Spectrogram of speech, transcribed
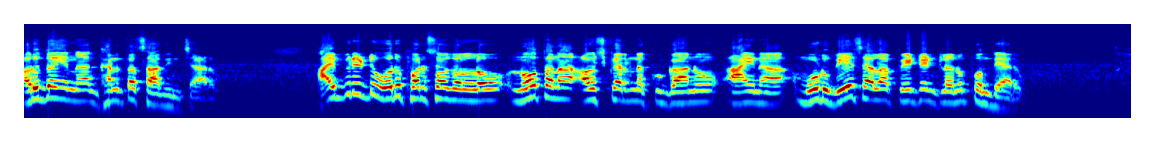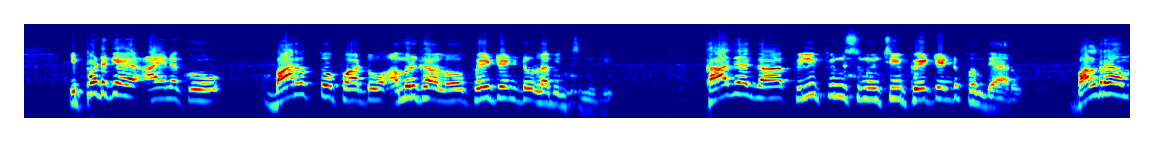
అరుదైన ఘనత సాధించారు. హైబ్రిడ్ వరి పరిశోధనలో నూతన ఆవిష్కరణకు గాను ఆయన మూడు దేశాల పేటెంట్లను పొందారు. ఇప్పటికే ఆయనకు భారత్తో పాటు అమెరికాలో పేటెంట్ లభించింది. తాజాగా ఫిలిప్పీన్స్ నుంచి పేటెంట్ పొందారు. బలరాం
